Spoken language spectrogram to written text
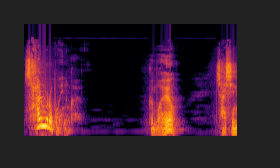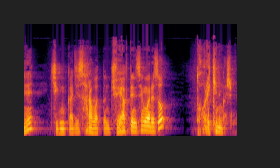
삶으로 보이는 거예요. 그 뭐예요? 자신의 지금까지 살아왔던 죄악된 생활에서 돌이키는 것입니다.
